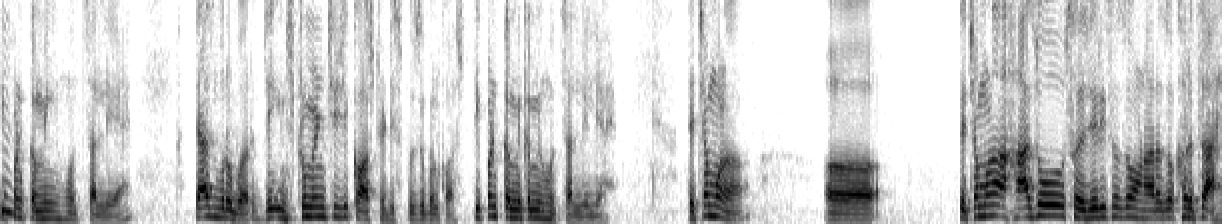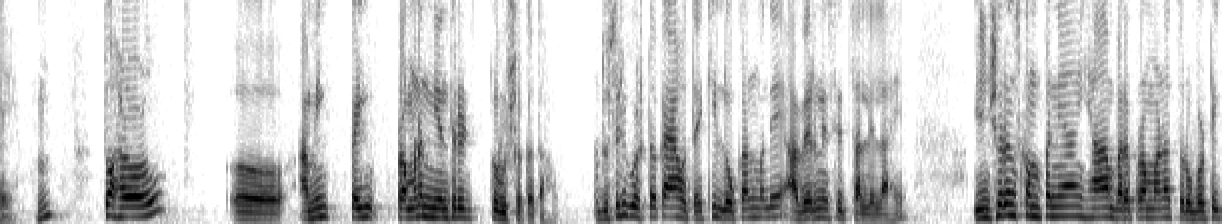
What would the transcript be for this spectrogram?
ती पण कमी होत चालली आहे. त्याचबरोबर जे इन्स्ट्रुमेंटची जी कॉस्ट आहे डिस्पोजेबल कॉस्ट ती पण कमी कमी होत चाललेली आहे. त्याच्यामुळं त्याच्यामुळं हा जो सर्जरीचा जो होणारा जो खर्च आहे तो हळूहळू आम्ही काही प्रमाणात नियंत्रित करू शकत आहोत. दुसरी गोष्ट काय होते की लोकांमध्ये अवेअरनेस येत चाललेला आहे. इन्शुरन्स कंपन्या ह्या बऱ्या प्रमाणात रोबोटिक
